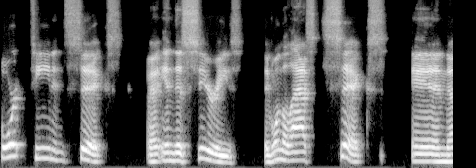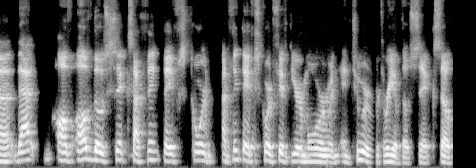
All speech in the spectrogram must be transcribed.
14 and six uh, in this series. They've won the last six, and uh, that of of those six, I think they've scored. I think they've scored fifty or more in, in two or three of those six. So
